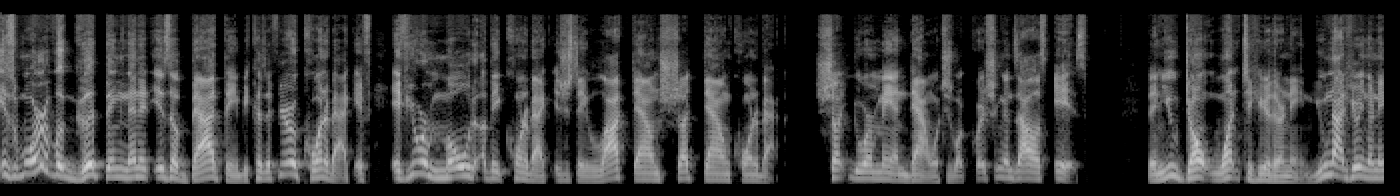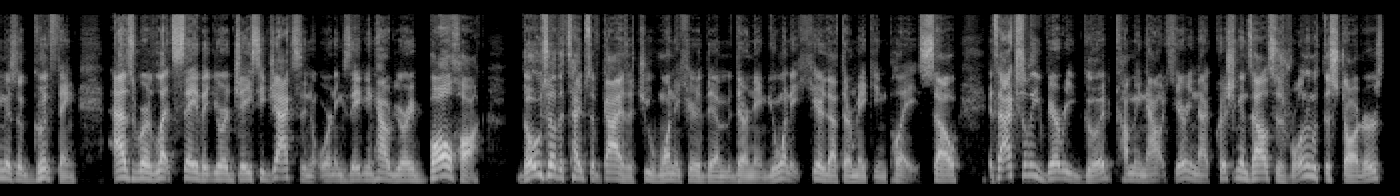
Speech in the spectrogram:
is more of a good thing than it is a bad thing because if you're a cornerback, if if your mode of a cornerback is just a lockdown, shut down cornerback, shut your man down, which is what Christian Gonzalez is, then you don't want to hear their name. You not hearing their name is a good thing. As where let's say that you're a JC Jackson or an Xavien Howard, you're a ball hawk. Those are the types of guys that you want to hear them their name. You want to hear that they're making plays. So it's actually very good coming out hearing that Christian Gonzalez is rolling with the starters.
